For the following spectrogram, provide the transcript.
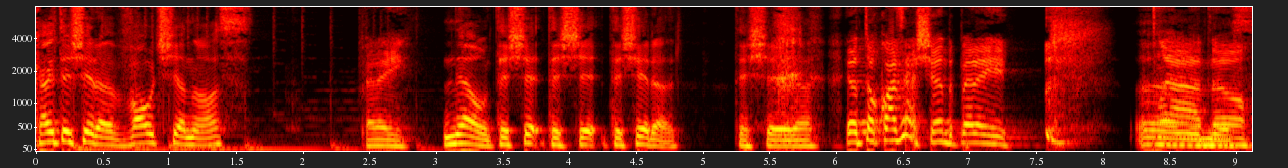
Caio Teixeira, volte a nós. Peraí. Não, Teixe, Teixe, Teixeira. Teixeira. Eu tô quase achando, peraí. Ai, ah, não.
